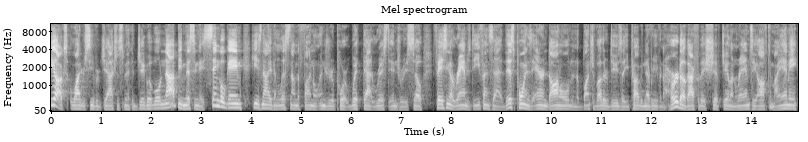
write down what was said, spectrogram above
Seahawks wide receiver Jackson Smith-Njigba will not be missing a single game. He is not even listed on the final injury report with that wrist injury. So, facing a Rams defense that at this point is Aaron Donald and a bunch of other dudes that you probably never even heard of after they shipped Jalen Ramsey off to Miami.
